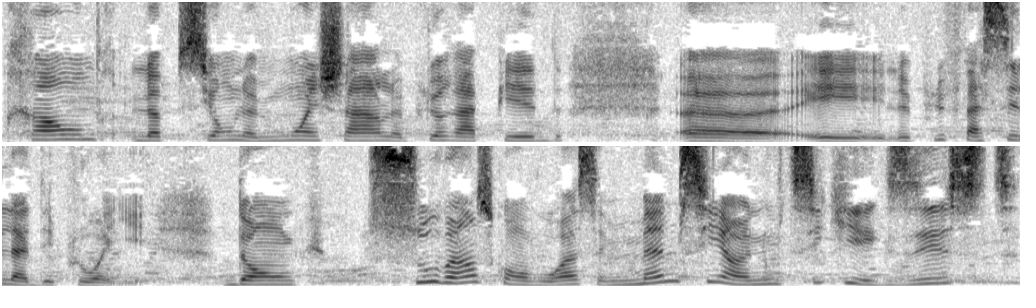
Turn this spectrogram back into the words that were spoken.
prendre l'option le moins cher, le plus rapide euh, et le plus facile à déployer. Donc, souvent, ce qu'on voit, c'est même s'il y a un outil qui existe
